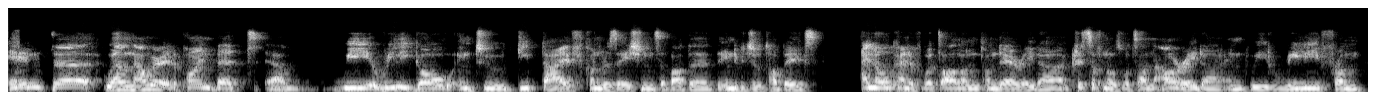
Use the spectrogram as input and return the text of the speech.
And uh, well, now we're at a point that uh, we really go into deep dive conversations about the, the individual topics. I know kind of what's all on, on their radar. Christoph knows what's on our radar. And we really, from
